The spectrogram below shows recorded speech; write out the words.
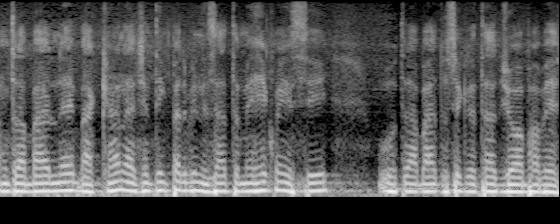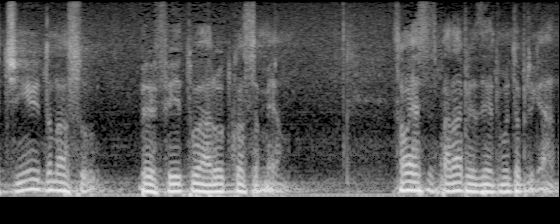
é um trabalho né, bacana. A gente tem que parabenizar também e reconhecer o trabalho do secretário de obra Robertinho e do nosso prefeito Haroldo Costa Melo. São essas palavras, presidente. Muito obrigado.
